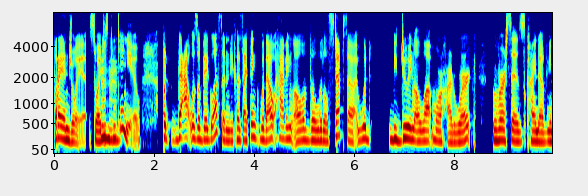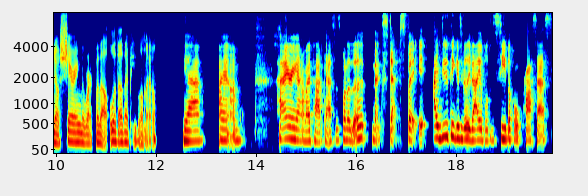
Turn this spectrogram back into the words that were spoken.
but I enjoy it. So I just mm-hmm. continue. But that was a big lesson because I think without having all of the little steps out, I would be doing a lot more hard work versus kind of you know sharing the work with with other people now. Yeah i am hiring out on my podcast is one of the next steps but it, i do think it's really valuable to see the whole process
